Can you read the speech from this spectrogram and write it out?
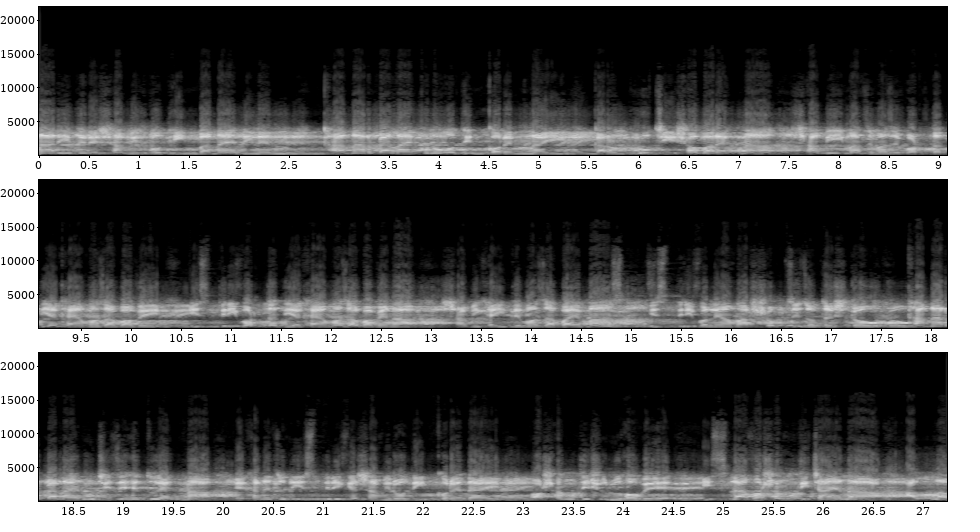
নারীদের স্বামীর অধীন বানায় দিলেন। খানার বেলায় কোনো অধীন করেন নাই, কারণ রুচি সবার এক না। স্বামী মাঝে মাঝে ভর্তা দিয়ে খায়, মজা পাবে। স্ত্রী ভর্তা দিয়ে খায়, মজা পাবে না। স্বামী খাইতে মজা পায়, মাছ। স্ত্রী বলে, আমার সবজি যথেষ্ট। যেহেতু এক না এখানে যদি স্ত্রীকে স্বামীর অধীন করে দেয়, অশান্তি শুরু হবে। ইসলাম অশান্তি চায় না, আল্লাহ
